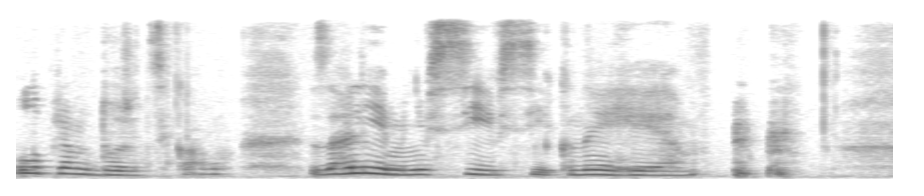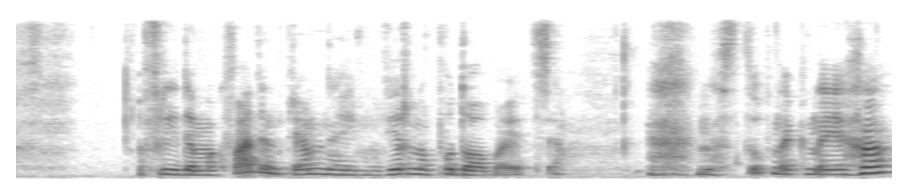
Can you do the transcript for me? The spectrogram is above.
було прям дуже цікаво. Взагалі, мені всі-всі книги Фріда Макфаден прям неймовірно подобаються. Наступна книга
